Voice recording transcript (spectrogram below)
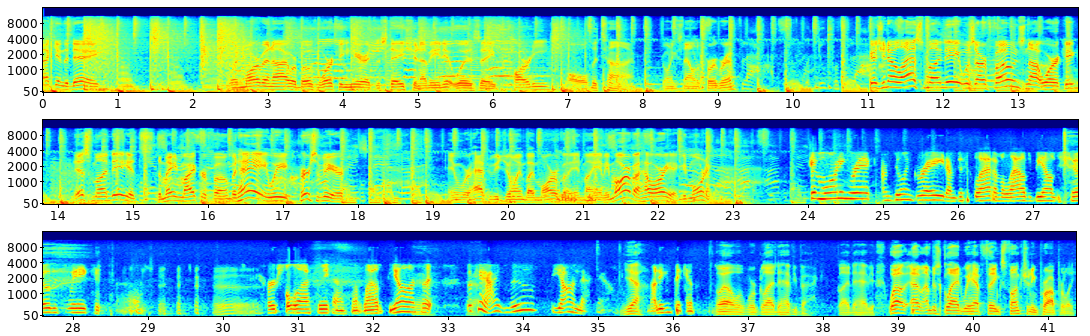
Back in the day, when Marvin and I were both working here at the station, I mean, it was a party all the time. Joining us now on the program. Because, you know, last Monday it was our phones not working. This Monday it's the main microphone. But hey, we persevere. And we're happy to be joined by Marva in Miami. Marva, how are you? Good morning. Good morning, Rick. I'm doing great. I'm just glad I'm allowed to be on the show this week. Hurtful last week. I was not allowed to be on, Yeah. but okay, I moved beyond that now. Yeah. Not even thinking of it. Well, we're glad to have you back. Glad to have you. Well, I'm just glad we have things functioning properly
